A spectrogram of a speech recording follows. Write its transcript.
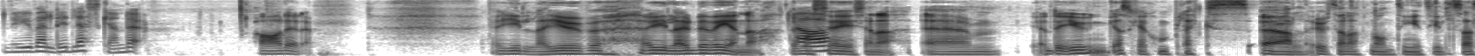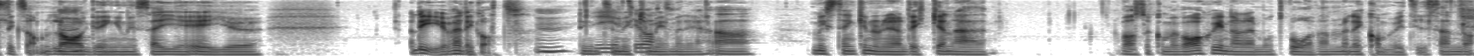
Det är ju väldigt läskande. Ja, det är det. Jag gillar ju, jag gillar ju det rena, det Ja. måste jag erkänna. Ja, det är ju en ganska komplex öl utan att någonting är tillsatt. Liksom. Mm. Lagringen i sig är ju, det är ju väldigt gott. Mm, det är det är inte mycket mer med det. Ja. Misstänker nu när jag dricker den här vad som kommer vara skillnaden mot våran, men det kommer vi till sen då.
